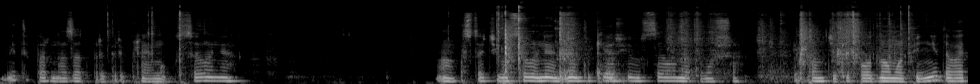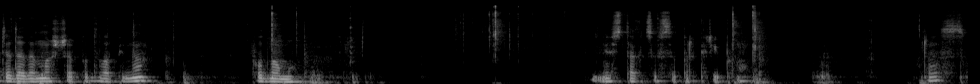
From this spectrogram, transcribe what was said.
І тепер назад прикріпляємо усилення. А, кстати, усилення не таке аж і усилення, тому що там тільки по одному піні. Давайте додамо ще по два піна. По одному. І ось так це все прикріпимо. Раз.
